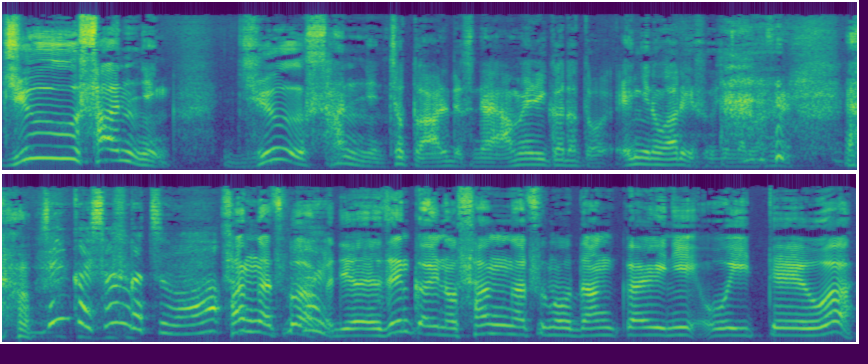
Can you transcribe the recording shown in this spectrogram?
13人。13人。ちょっとあれですね。アメリカだと縁起の悪い数字になりますね。前回3月は ?3 月は、はい、前回の3月の段階においては、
